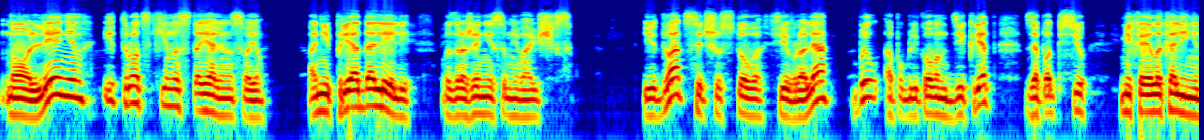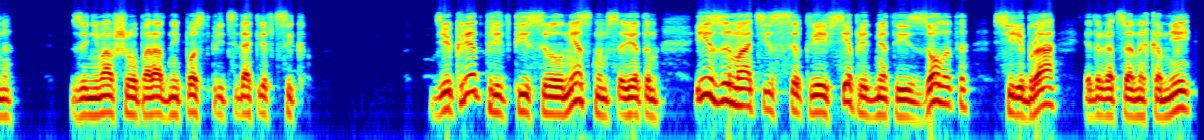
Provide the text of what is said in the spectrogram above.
Но Ленин и Троцкий настояли на своем. Они преодолели возражения сомневающихся. И 26 февраля был опубликован декрет за подписью Михаила Калинина, занимавшего парадный пост председателя в ЦИК. Декрет предписывал местным советам изымать из церквей все предметы из золота, серебра и драгоценных камней,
